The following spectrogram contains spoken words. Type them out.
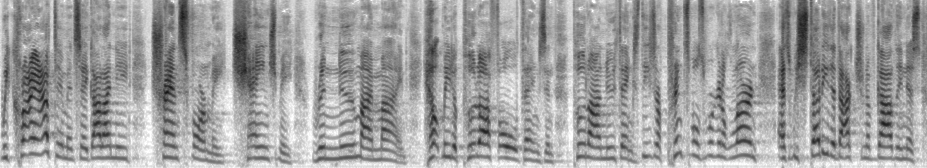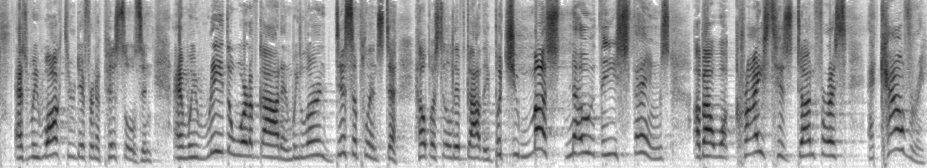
we cry out to Him and say, God, I need transform me, change me, renew my mind, help me to put off old things and put on new things. These are principles we're going to learn as we study the doctrine of godliness, as we walk through different epistles and, and we read the Word of God and we learn disciplines to help us to live godly. But you must know these things about what Christ has done for us at Calvary.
